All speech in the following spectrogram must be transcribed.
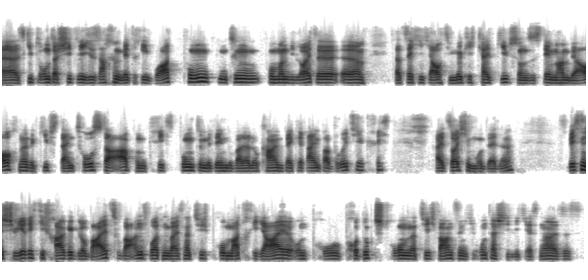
äh, es gibt unterschiedliche Sachen mit Reward-Punkten, wo man die Leute äh, tatsächlich auch die Möglichkeit gibt. So ein System haben wir auch. Ne? Du gibst deinen Toaster ab und kriegst Punkte, mit denen du bei der lokalen Bäckerei ein paar Brötchen kriegst. Halt solche Modelle. Ist ein bisschen schwierig, die Frage global zu beantworten, weil es natürlich pro Material und pro Produktstrom natürlich wahnsinnig unterschiedlich ist. Ne? Also es ist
